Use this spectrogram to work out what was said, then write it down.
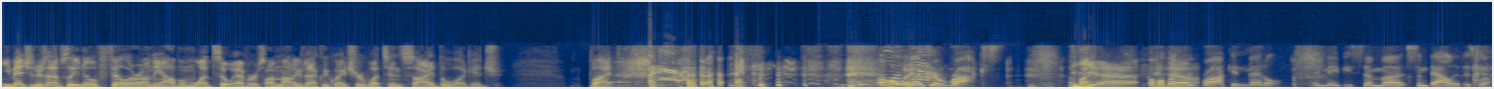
you mentioned there's absolutely no filler on the album whatsoever, so I'm not exactly quite sure what's inside the luggage. But a whole bunch of rocks yeah. a whole no. bunch of rock and metal and maybe some uh, some ballad as well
